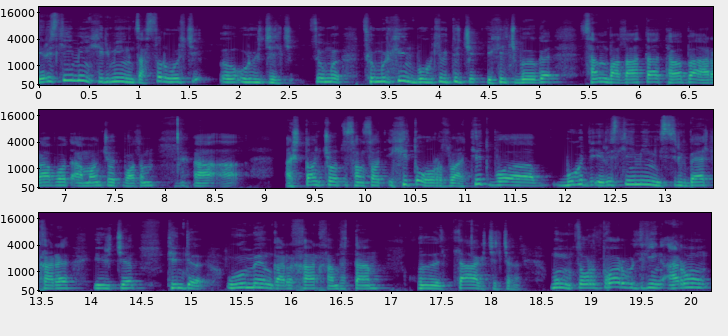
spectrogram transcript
Иерусалимийн хэрмийн засвар үйлч үргэлжилж цөмөрхийн бөглөгдөж эхэлж буйг сан балата, Тоба, Арабууд, Амончууд болон Аштончууд сонсоод ихэд уурлаа. Тэд бүгд Иерусалимийн эсрэг байлтахаараа ирж тэнд үүмэн гаргахаар хамтдаа хувилдлаа гэж хэлж байгаа. Мөн 6 дугаар бүлгийн 19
